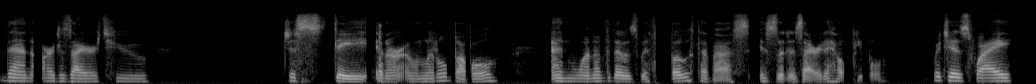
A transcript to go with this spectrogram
than our desire to just stay in our own little bubble and one of those with both of us is the desire to help people which is why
